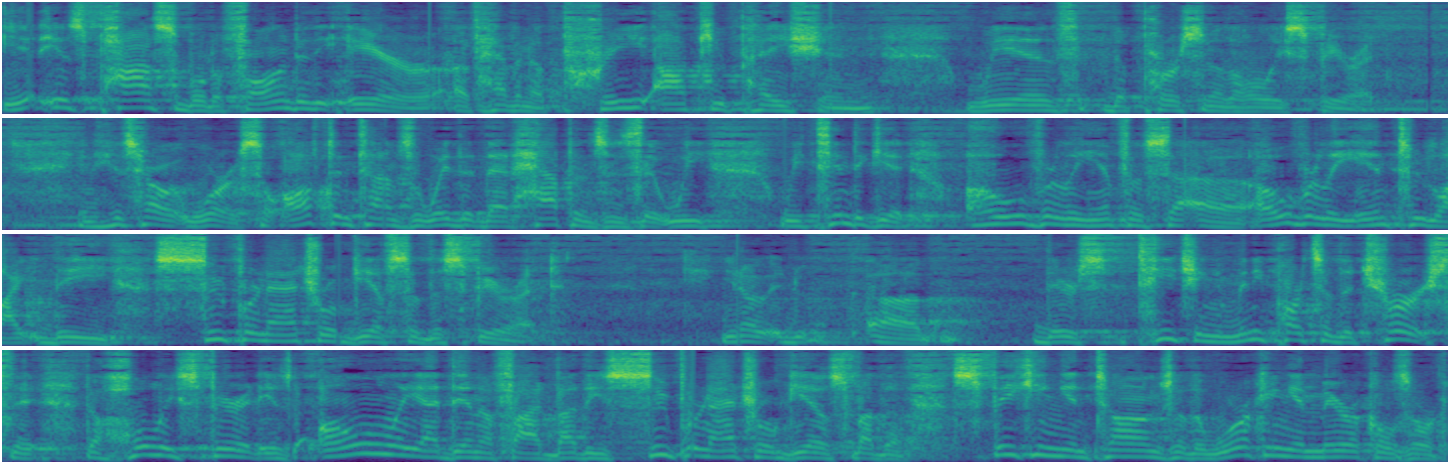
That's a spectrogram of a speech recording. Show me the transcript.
It is possible to fall into the error of having a preoccupation with the person of the Holy Spirit. And here's how it works. So oftentimes the way that that happens is that we, we tend to get overly, uh, overly into like the supernatural gifts of the Spirit you know, uh, there's teaching in many parts of the church that the Holy Spirit is only identified by these supernatural gifts, by the speaking in tongues or the working in miracles or,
